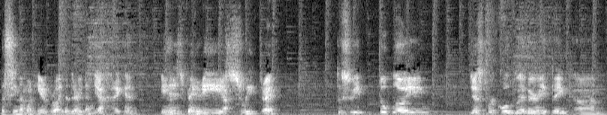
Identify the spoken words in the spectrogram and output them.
the cinnamon here, bro, in the dry down? Yeah, I can. It is very Yeah. sweet, right? Too sweet. Too cloying. Just for cold weather, I think. Um,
